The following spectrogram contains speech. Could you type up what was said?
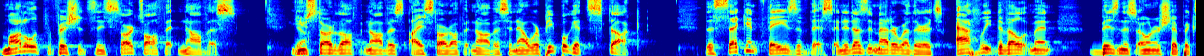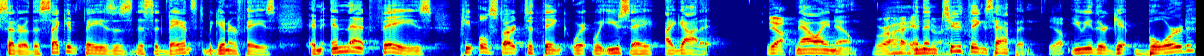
model of proficiency starts off at novice. You started off at novice, I start off at novice. And now where people get stuck, the second phase of this, and it doesn't matter whether it's athlete development, business ownership, et cetera. The second phase is this advanced beginner phase. And in that phase, people start to think what you say, I got it. Yeah. Now I know. Right. And then right. two things happen. Yep. You either get bored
